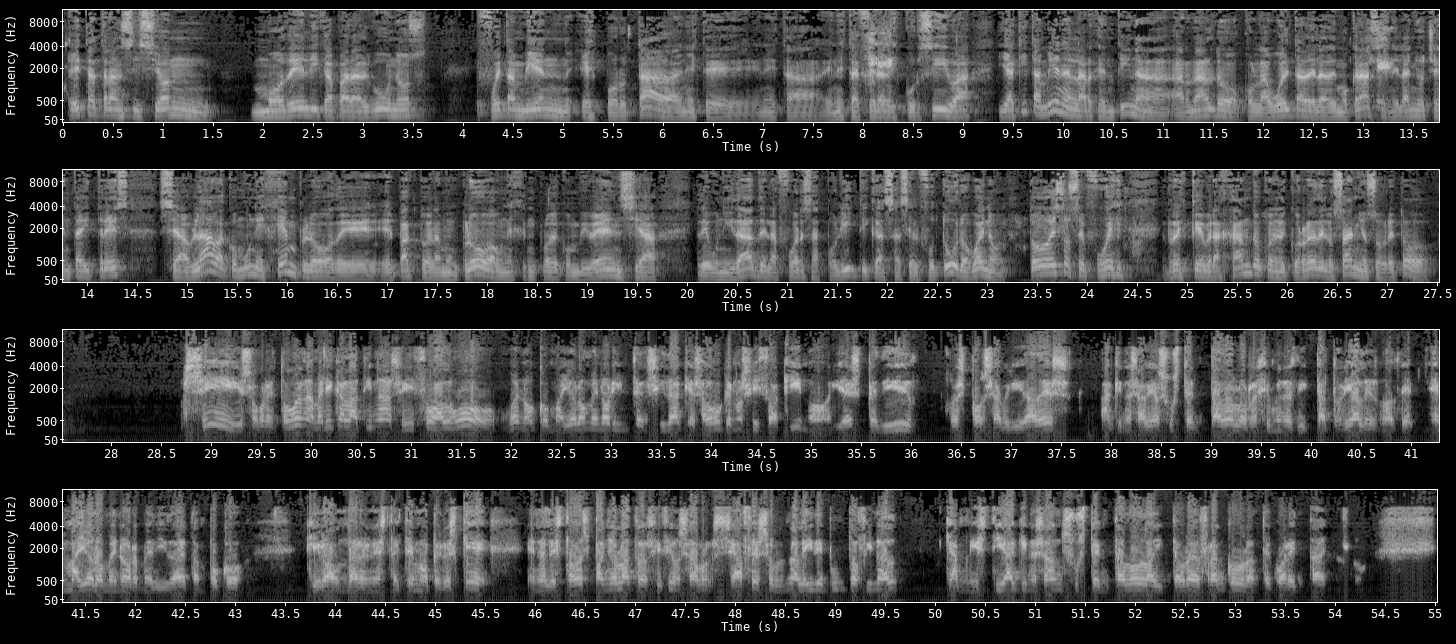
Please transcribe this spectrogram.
Esta transición modélica para algunos fue también exportada en este en esta en esta esfera discursiva. Y aquí también en la Argentina Arnaldo con la vuelta de la democracia en el año 83 se hablaba como un ejemplo del pacto de la Moncloa un ejemplo de convivencia de unidad de las fuerzas políticas hacia el futuro. Bueno todo eso se fue resquebrajando con el correr de los años sobre todo Sí, sobre todo en América Latina se hizo algo, bueno, con mayor o menor intensidad, que es algo que no se hizo aquí, ¿no? Y es pedir responsabilidades a quienes habían sustentado los regímenes dictatoriales, ¿no? en mayor o menor medida, ¿eh? tampoco quiero ahondar en este tema, pero es que en el Estado español la transición se hace sobre una ley de punto final que amnistía a quienes han sustentado la dictadura de Franco durante 40 años. ¿no?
